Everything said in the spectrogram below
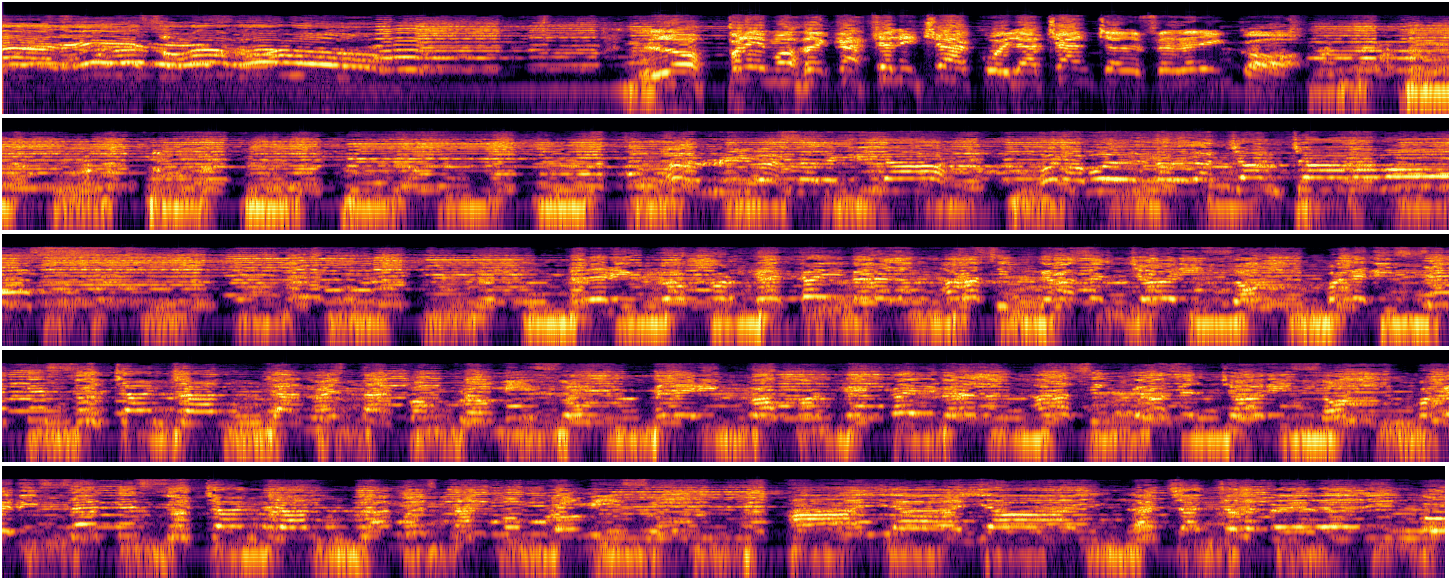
eso, vamos, vamos! Los primos de Chaco y la chancha de Federico. ¡Arriba esa alegría! ¡Con la vuelta de la chancha, vamos! Federico, Jorge, Jaime, ahora sí que va a ser chorizo, porque dice chancha de Federico,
